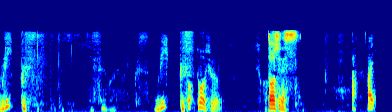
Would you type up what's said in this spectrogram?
オリックス。2005年オリックス。オリックス。と投手。投手です。あ、はい。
